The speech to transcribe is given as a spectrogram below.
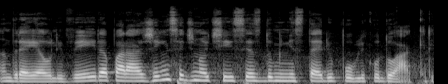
Andréia Oliveira, para a Agência de Notícias do Ministério Público do Acre.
